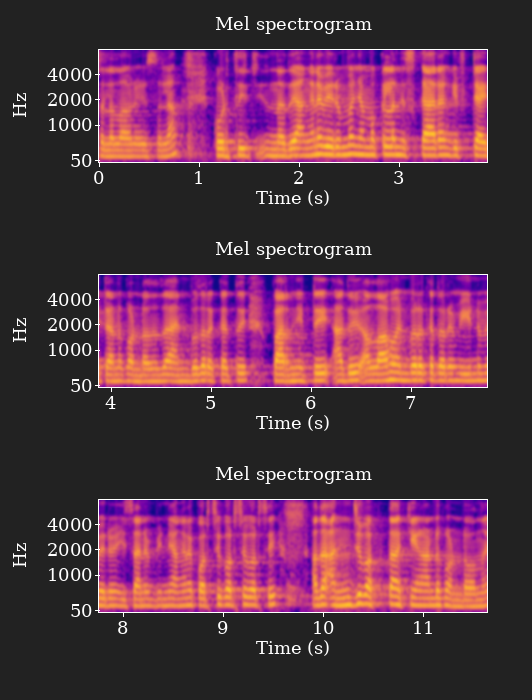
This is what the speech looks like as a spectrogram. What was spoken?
സല്ലാ അലൈഹി വസല്ലം കൊടുത്തിരുന്നത്. അങ്ങനെ വരുമ്പോൾ നമുക്കുള്ള നിസ്കാരം ഗിഫ്റ്റായിട്ടാണ് കൊണ്ടുവന്നത്. അൻപത് റക്കത്ത് പറഞ്ഞിട്ട് അത് അള്ളാഹു അൻപത് റക്കത്ത് പറയും വീണ്ടും വരും ഈസാനം പിന്നെ അങ്ങനെ കുറച്ച് കുറച്ച് കുറച്ച് അത് അഞ്ച് വക്താക്കിയാണ്ട് കൊണ്ടുവന്ന്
